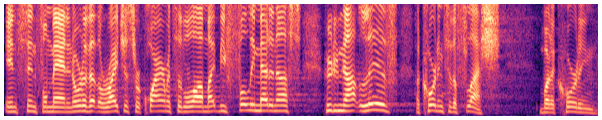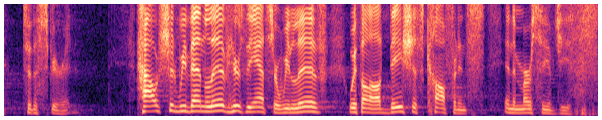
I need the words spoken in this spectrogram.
in sinful man in order that the righteous requirements of the law might be fully met in us who do not live according to the flesh, but according to the Spirit. How should we then live? Here's the answer we live with an audacious confidence in the mercy of Jesus.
